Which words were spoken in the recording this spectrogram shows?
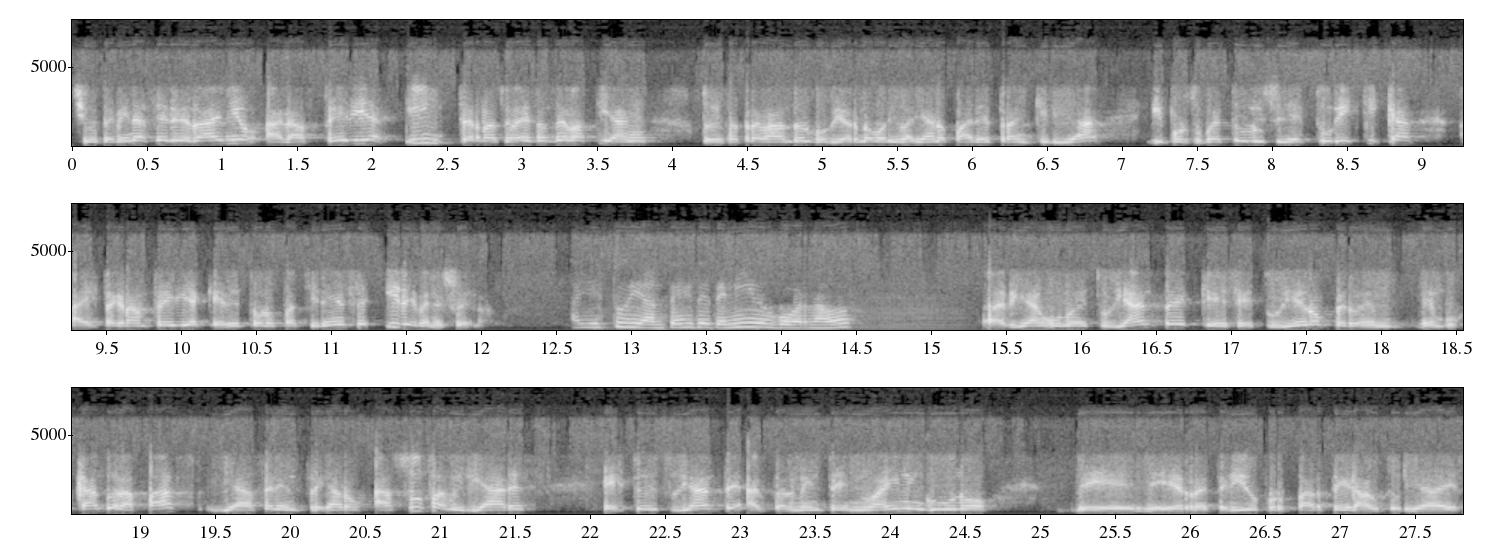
sino también hacer daño a la Feria Internacional de San Sebastián, donde está trabajando el gobierno bolivariano para dar tranquilidad y por supuesto lucidez turística a esta gran feria que es de todos los pachirenses y de Venezuela. ¿Hay estudiantes detenidos, gobernador? Habían unos estudiantes que se estuvieron, pero en, buscando la paz ya se le entregaron a sus familiares estos estudiantes. Actualmente no hay ninguno de, retenido por parte de las autoridades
